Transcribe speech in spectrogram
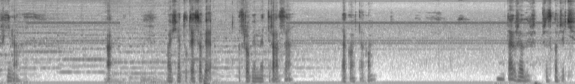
w Chinach. A. Właśnie tutaj sobie zrobimy trasę. Jakąś taką. No, tak, żeby przeskoczyć.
